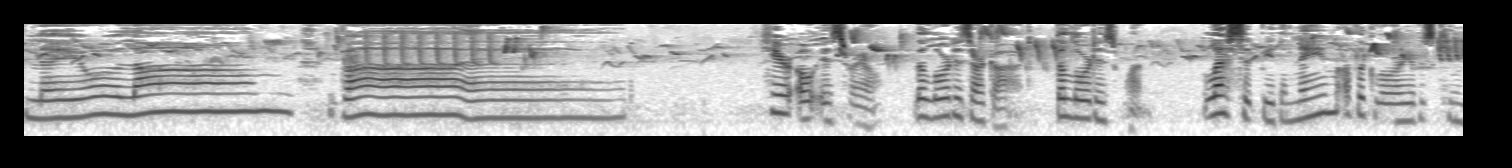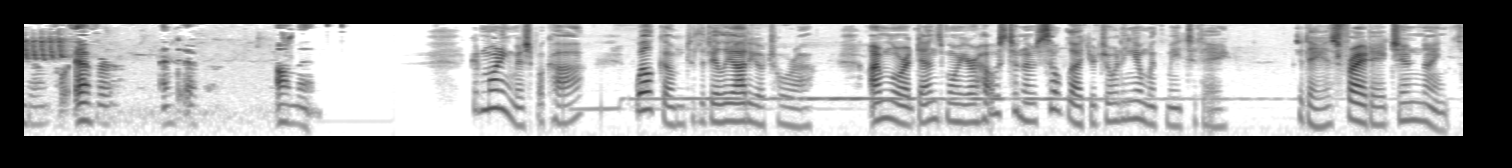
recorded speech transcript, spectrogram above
Leolam Vaed. Hear, O Israel, the Lord is our God, the Lord is one. Blessed be the name of the glory of his kingdom forever and ever. Amen. Good morning, Mishpachah. Welcome to the Daily Audio Torah. I'm Laura Densmore, your host, and I'm so glad you're joining in with me today. Today is Friday, June 9th.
